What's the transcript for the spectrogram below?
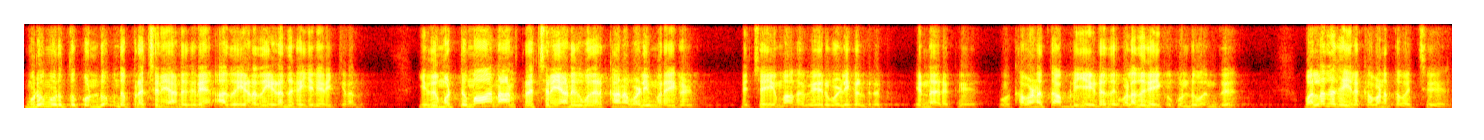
முறுமுறுத்து கொண்டும் இந்த பிரச்சனையை அணுகிறேன். அது எனது இடது கையில் இருக்கிறது. இது மட்டுமா? நான் பிரச்சனையை அணுகுவதற்கான வழிமுறைகள்? நிச்சயமாக வேறு வழிகள் இருக்கு. என்ன இருக்கு? உங்க கவனத்தை அப்படியே இடது வலது கைக்கு கொண்டு வந்து வலது கையில கவனத்தை வச்சு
